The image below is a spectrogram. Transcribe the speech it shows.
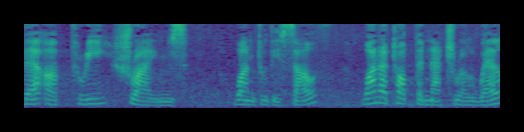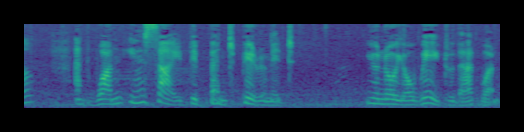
There are three shrines. One to the south, one atop the natural well, and one inside the bent pyramid. You know your way to that one.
